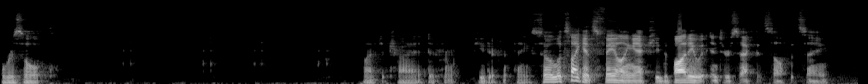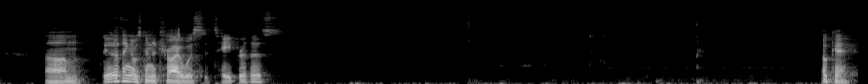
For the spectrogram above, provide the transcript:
result. I'll have to try a different, few different things. So it looks like it's failing actually. The body would intersect itself, it's saying. Um, the other thing I was going to try was to taper this. Okay,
